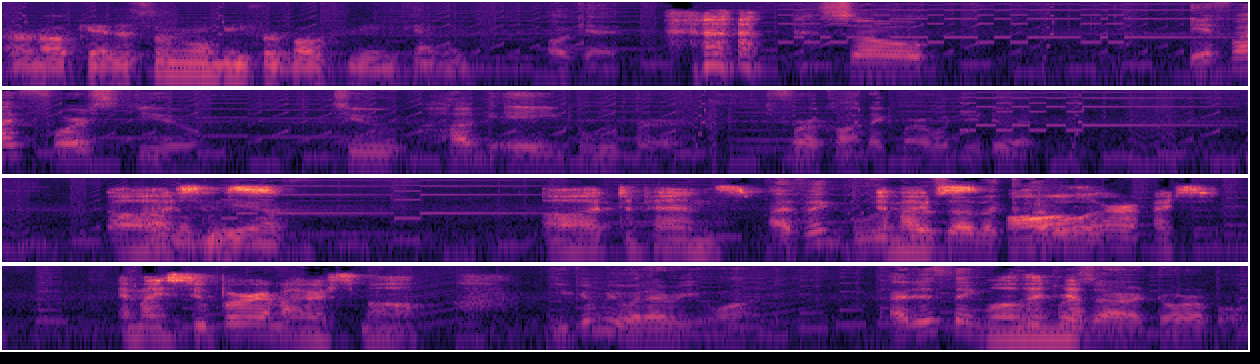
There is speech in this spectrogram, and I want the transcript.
I don't know. Okay, this one will be for both me and Kevin. Okay. So, if I forced you to hug a blooper for a Klondike bar, would you do it? uh, Probably since, yeah. uh, it depends. I think Am I bloopers are the small cuddle. or am I, s- am I super or am I small? You can be whatever you want. I just think Well, bloopers no- are adorable.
